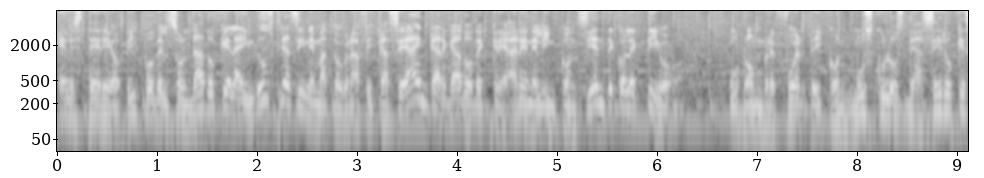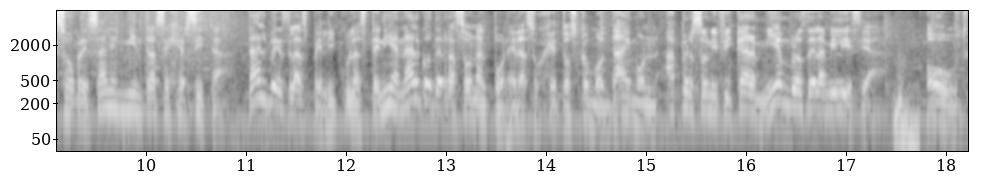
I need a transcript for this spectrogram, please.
el estereotipo del soldado que la industria cinematográfica se ha encargado de crear en el inconsciente colectivo, un hombre fuerte y con músculos de acero que sobresalen mientras ejercita. Tal vez las películas tenían algo de razón al poner a sujetos como Diamond a personificar miembros de la milicia. Oat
